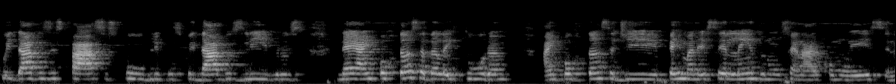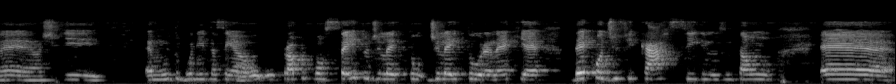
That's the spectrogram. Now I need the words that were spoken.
cuidar dos espaços públicos, cuidar dos livros, né? A importância da leitura, a importância de permanecer lendo num cenário como esse, né? Acho que é muito bonito assim o próprio conceito de leitura, de leitura, né? Que é decodificar signos. Então, é,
